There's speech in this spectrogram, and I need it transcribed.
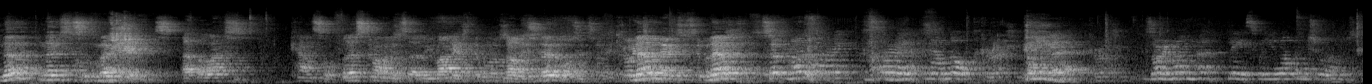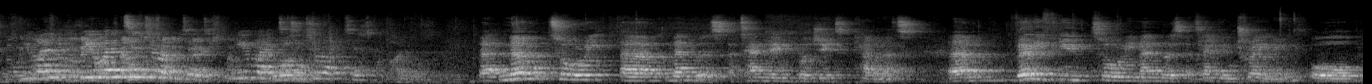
No notice of motions at the last council. First time in certainly my knowledge. No, there wasn't. No, no, so, no. Sorry, right, now look. Sorry, ma'am. Please, will you not interrupt? You weren't, you weren't interrupted. You weren't interrupted. Uh, no Tory um, members attending budget cabinet. Um, very few Tory members attending training or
